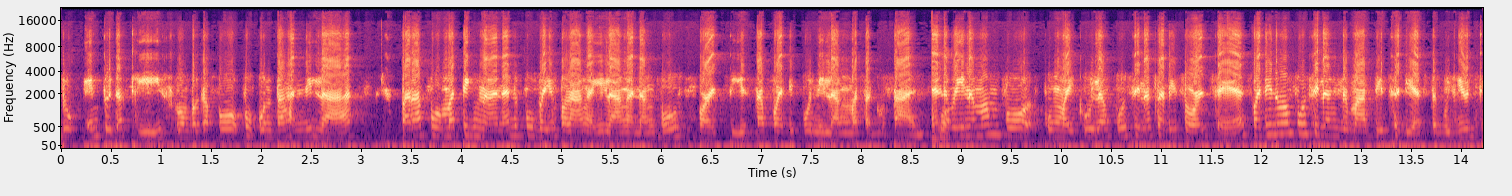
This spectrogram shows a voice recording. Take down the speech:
look into the case, kung baga po pupuntahan nila para po matingnan ano po ba yung pangangailangan ng both parties na pwede po nilang masagutan. Anyway naman po, kung may kulang po sila sa resources, pwede naman po silang lumapit sa DSWD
